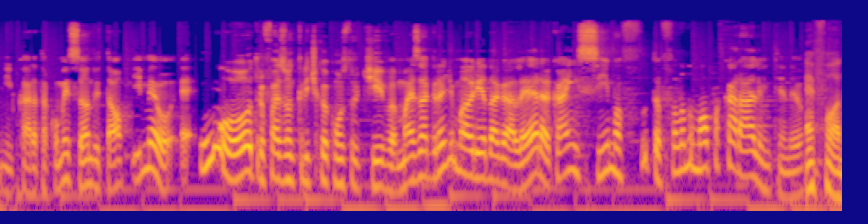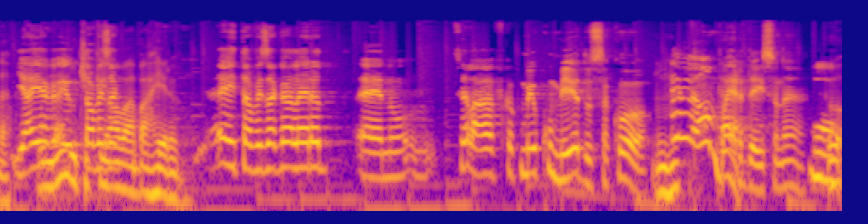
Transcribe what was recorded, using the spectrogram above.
e o cara tá começando e tal, e, meu, é, um ou outro faz uma crítica construtiva, mas a grande maioria da galera cai em cima, puta, falando mal pra caralho, entendeu? É foda. E aí, o eu- talvez a- uma barreira. É, e talvez a galera é, não, sei lá, fica meio com medo, sacou? É, é uma merda isso, né? É.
